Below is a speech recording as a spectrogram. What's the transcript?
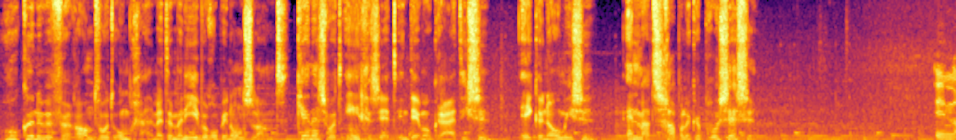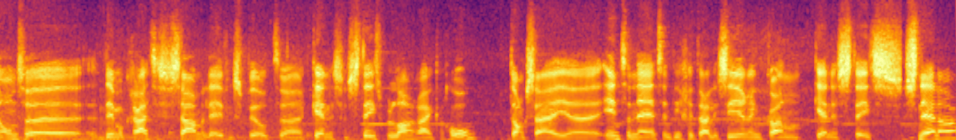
Hoe kunnen we verantwoord omgaan met de manier waarop in ons land kennis wordt ingezet in democratische, economische en maatschappelijke processen? In onze democratische samenleving speelt uh, kennis een steeds belangrijke rol. Dankzij uh, internet en digitalisering kan kennis steeds sneller,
